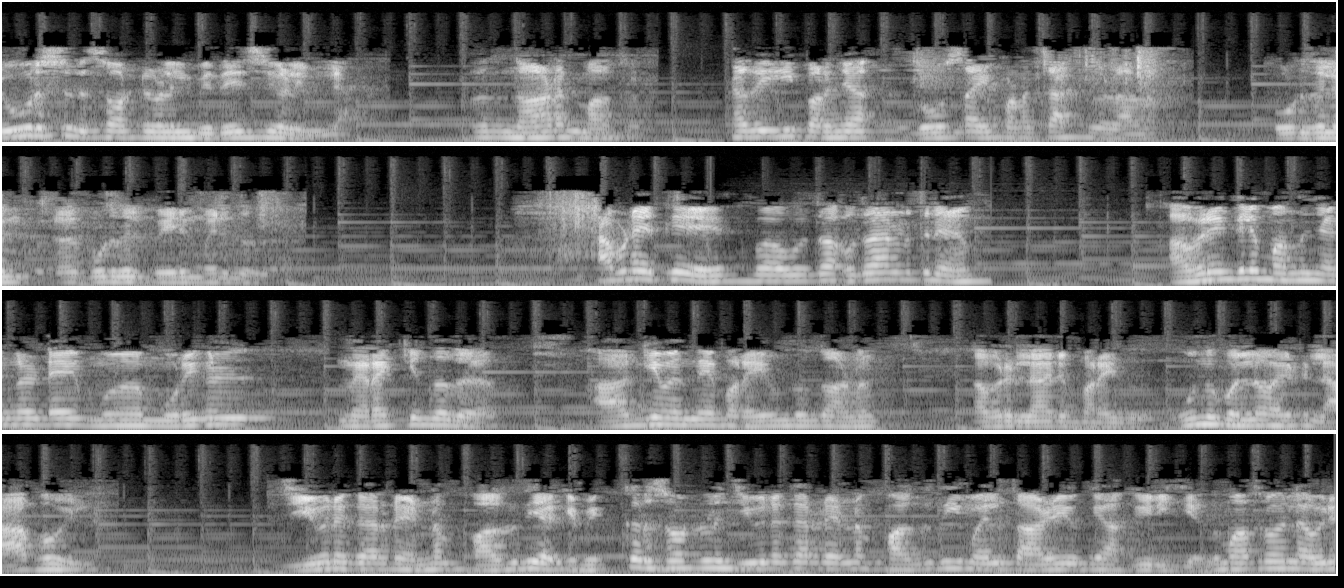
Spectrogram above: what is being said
ടൂറിസ്റ്റ് റിസോർട്ടുകളിൽ വിദേശികളില്ല. അത് നാടൻ മാത്രം. അത് ഈ പറഞ്ഞ ഗോസായി പണച്ചാക്കുകളാണ് കൂടുതലും കൂടുതൽ പേരും വരുന്നത്. അവിടെയൊക്കെ ഉദാഹരണത്തിന് അവരെങ്കിലും വന്ന് ഞങ്ങളുടെ മുറികൾ നിറയ്ക്കുന്നത് ഭാഗ്യമെന്നേ പറയുന്നതാണ് അവരെല്ലാവരും പറയുന്നത്. മൂന്ന് കൊല്ലമായിട്ട് ലാഭമില്ല ജീവനക്കാരുടെ എണ്ണം പകുതിയാക്കി. മിക്ക റിസോർട്ടിലും ജീവനക്കാരുടെ എണ്ണം പകുതിയും അതിൽ താഴെയൊക്കെ ആക്കിയിരിക്കുക അത് മാത്രമല്ല അവർ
